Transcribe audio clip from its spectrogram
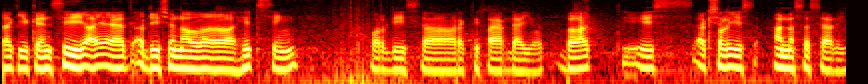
Like you can see I add additional uh, heatsink for this uh, rectifier diode but is actually is unnecessary.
